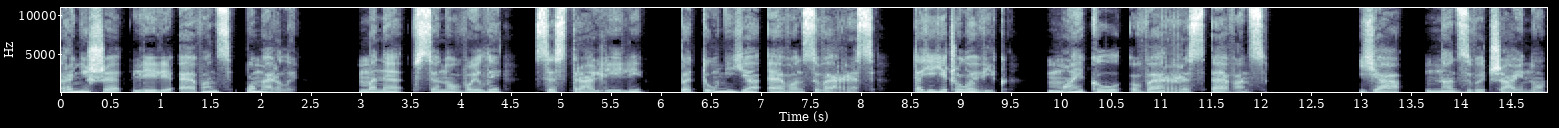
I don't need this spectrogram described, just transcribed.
раніше Лілі Еванс, померли. Мене всиновили сестра Лілі Петунія Еванс Веррес та її чоловік Майкл Веррес Еванс. Я надзвичайно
